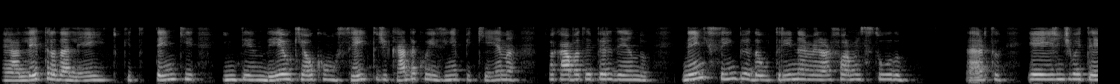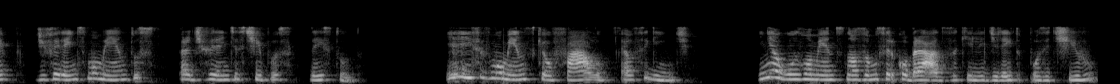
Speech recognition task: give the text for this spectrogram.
é, a letra da lei, que tu tem que entender o que é o conceito de cada coisinha pequena, tu acaba te perdendo. Nem sempre a doutrina é a melhor forma de estudo. certo? E aí a gente vai ter diferentes momentos para diferentes tipos de estudo. E aí esses momentos que eu falo é o seguinte: em alguns momentos nós vamos ser cobrados aquele direito positivo,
